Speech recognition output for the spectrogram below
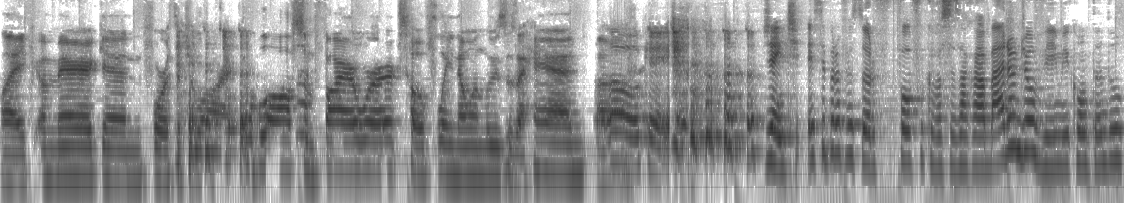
like American Fourth of July. we'll blow off some fireworks. Hopefully, no one loses a hand. Uh, oh, ok. Gente, esse professor fofo que vocês acabaram de ouvir me contando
